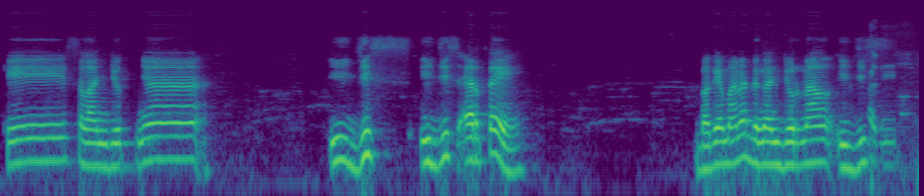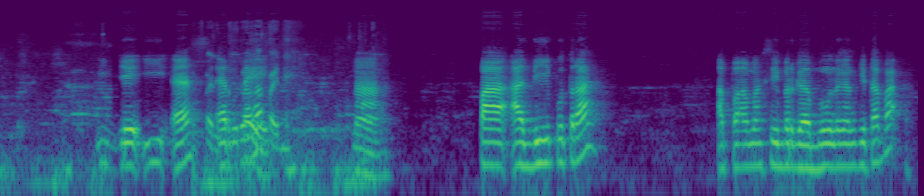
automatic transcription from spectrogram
Oke, selanjutnya IJIS IJIS RT. Bagaimana dengan jurnal IJIS? IJIS? RT? Nah, Pak Adi Putra, apa masih bergabung dengan kita, Pak?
